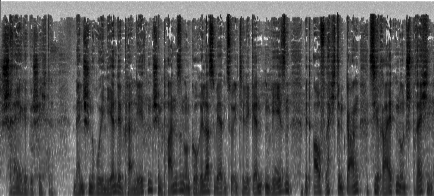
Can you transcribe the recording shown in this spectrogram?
schräge Geschichte. Menschen ruinieren den Planeten, Schimpansen und Gorillas werden zu intelligenten Wesen mit aufrechtem Gang, sie reiten und sprechen.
